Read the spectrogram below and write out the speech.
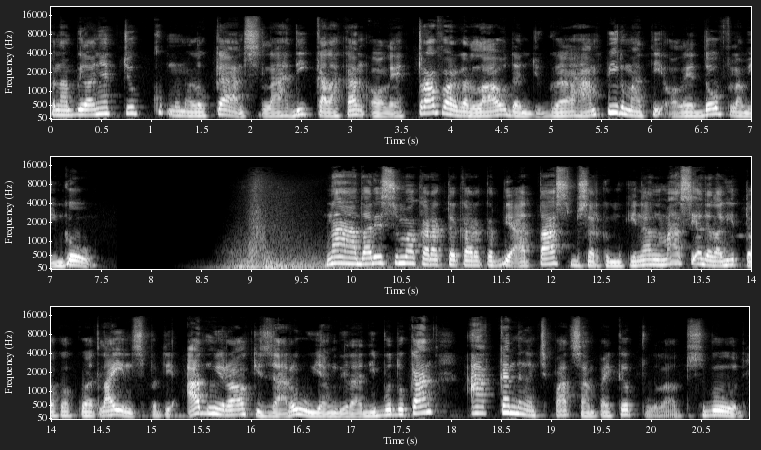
penampilannya cukup memalukan setelah dikalahkan oleh Trafalgar Law dan juga hampir mati oleh Doflamingo. Nah, dari semua karakter-karakter di atas, besar kemungkinan masih ada lagi tokoh kuat lain seperti Admiral Kizaru yang bila dibutuhkan akan dengan cepat sampai ke pulau tersebut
